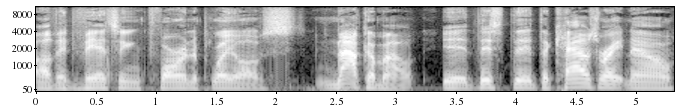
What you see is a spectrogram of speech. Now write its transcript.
of advancing far in the playoffs, knock them out. It, this the the Cavs right now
